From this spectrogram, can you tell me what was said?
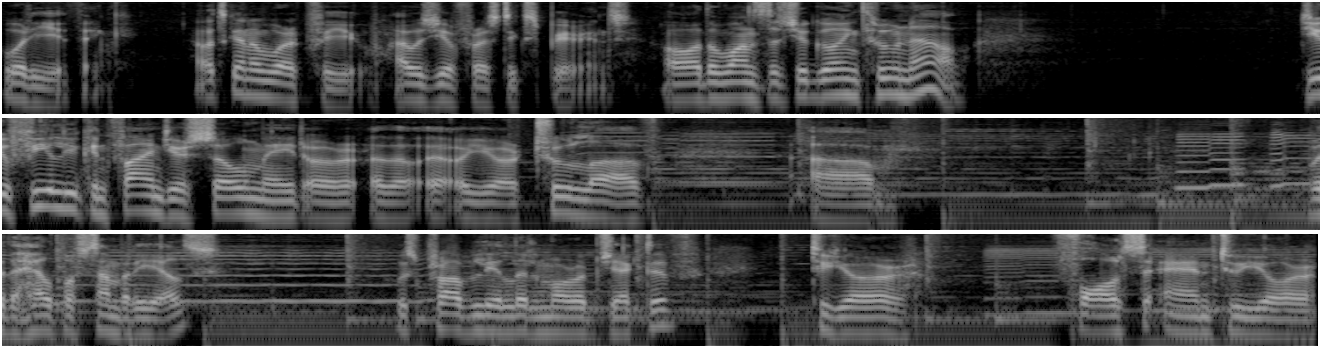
What do you think? How it's going to work for you? How was your first experience? Or the ones that you're going through now? Do you feel you can find your soulmate or, or, or your true love um, with the help of somebody else who's probably a little more objective to your faults and to your,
